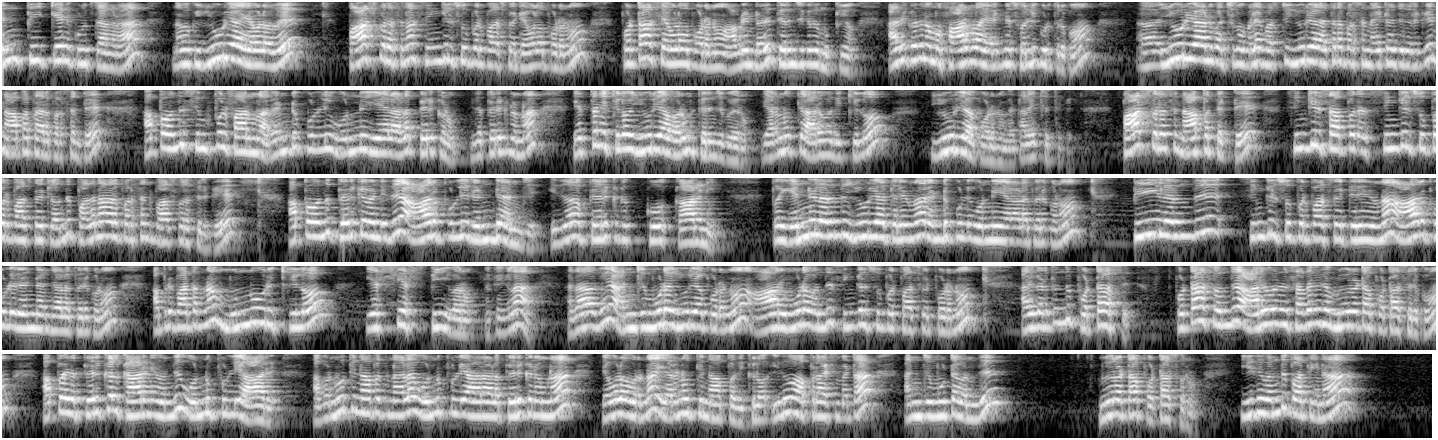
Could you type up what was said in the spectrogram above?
என்பிகேன்னு கொடுத்துட்டாங்கன்னா நமக்கு யூரியா எவ்வளவு பாஸ்பரஸ்னால் சிங்கிள் சூப்பர் பாஸ்பேட் எவ்வளோ போடணும் பொட்டாஸ் எவ்வளோ போடணும் அப்படின்றது தெரிஞ்சுக்கிறது முக்கியம். அதுக்கு வந்து நம்ம ஃபார்முலா ஏற்கனவே சொல்லி கொடுத்துருக்கோம். யூரியான்னு வச்சுக்கோங்களேன் ஃபஸ்ட்டு யூரியாவில் எத்தனை பர்சன்ட் நைட்ரஜன் இருக்குது நாற்பத்தாறு பர்சன்ட்டு அப்போ வந்து சிம்பிள் ஃபார்முலா ரெண்டு புள்ளி ஒன்று ஏழால் பெருக்கணும். இதை பெருக்கணும்னா எத்தனை கிலோ யூரியா வரும்னு தெரிஞ்சு போயிடும் இரநூத்தி அறுபது கிலோ யூரியா போடணுங்க தலைச்சத்துக்கு. பாஸ்பரஸ் நாற்பத்தெட்டு சிங்கிள் சாப்பர் சிங்கிள் சூப்பர் பாஸ்பேட்டில் வந்து பதினாறு பர்சன்ட் பாஸ்பரஸ் இருக்குது அப்போ வந்து பெருக்க வேண்டியது ஆறு புள்ளி ரெண்டு அஞ்சு. இதுதான் பெருக்க கோ- காரணி. இப்போ எண்ணிலிருந்து யூரியா தெரியணும்னா ரெண்டு புள்ளி ஒன்று ஏழால் பெருக்கணும். பியிலிருந்து சிங்கிள் சூப்பர் பாஸ்பேட் தெரியணும்னா ஆறு புள்ளி ரெண்டு அஞ்சால் பெருக்கணும். அப்படி பார்த்தோம்னா முந்நூறு கிலோ எஸ்எஸ்பி வரும். ஓகேங்களா? அதாவது அஞ்சு மூடை யூரியா போடணும் ஆறு மூடை வந்து சிங்கிள் சூப்பர் பாஸ்பேட் போடணும். அதுக்கடுத்து வந்து பொட்டாசு. பொட்டாஸ் வந்து அறுபது சதவீதம் மியூரேட் ஆஃப் பொட்டாஸ் இருக்கும். அப்போ இதை பெருக்கல் காரணி வந்து ஒன்று புள்ளி ஆறு. அப்போ நூற்றி நாற்பத்தி நாலு ஒன்று புள்ளி ஆறால் பெருக்கணும்னா எவ்வளோ வரும்னா இரநூத்தி நாற்பது கிலோ. இதுவும் அப்ராக்சிமேட்டாக அஞ்சு மூட்டை வந்து மியூரட்டா பொட்டாஸ் வரும். இது வந்து பார்த்திங்கன்னா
